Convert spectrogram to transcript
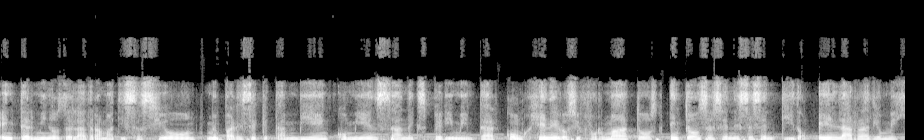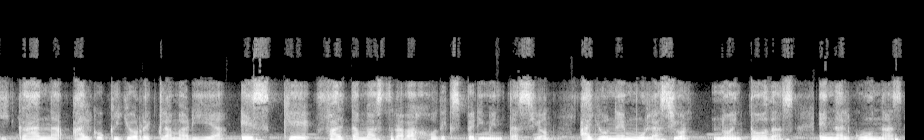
en términos de la dramatización. Me parece que también comienzan a experimentar con géneros y formatos. Entonces, en ese sentido, en la radio mexicana, algo que yo reclamaría es que falta más trabajo de experimentación. Hay una emulación no en todas, en algunas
